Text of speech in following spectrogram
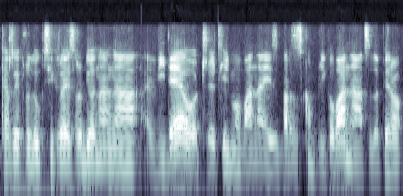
każdej produkcji, która jest robiona na wideo czy filmowana jest bardzo skomplikowana, a co dopiero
